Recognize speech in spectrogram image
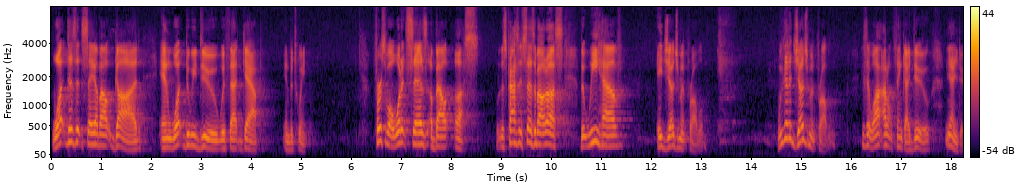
What does it say about God? And what do we do with that gap in between? First of all, what it says about us. This passage says about us that we have a judgment problem. We've got a judgment problem. You say, Well, I don't think I do. Yeah, you do.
